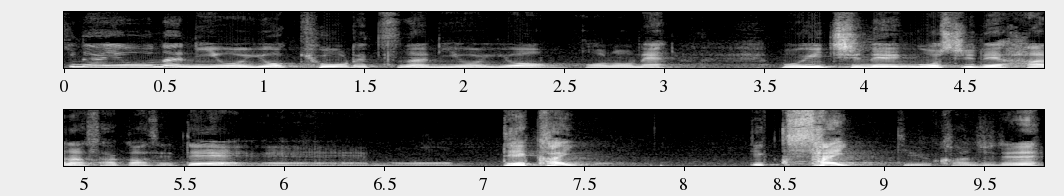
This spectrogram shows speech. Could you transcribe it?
きなような匂いを強烈な匂いをこのねもう1年越しで花咲かせて、えー、もうでかい。で臭いっていう感じでね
